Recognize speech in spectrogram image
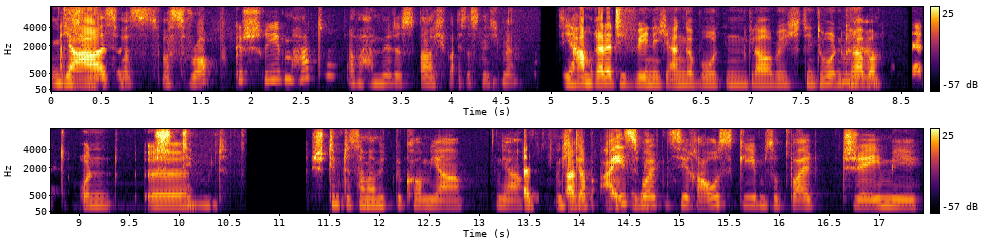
Also ja, ich weiß, also, was, was Rob geschrieben hatte, aber haben wir das. Ah, ich weiß es nicht mehr. sie haben relativ wenig angeboten, glaube ich. Den toten Ja. Körper Ned und äh, Stimmt. Stimmt, das haben wir mitbekommen, ja. Ja. Also, Und ich war glaube, Eis wollten sie rausgeben, sobald Jamie,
